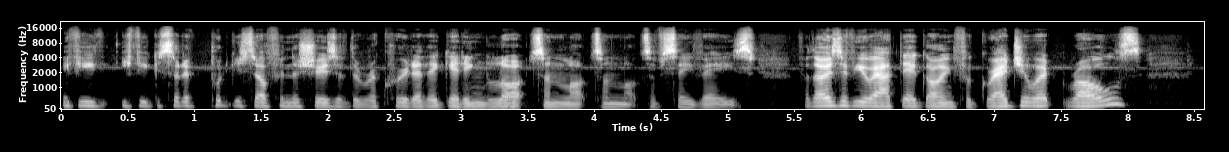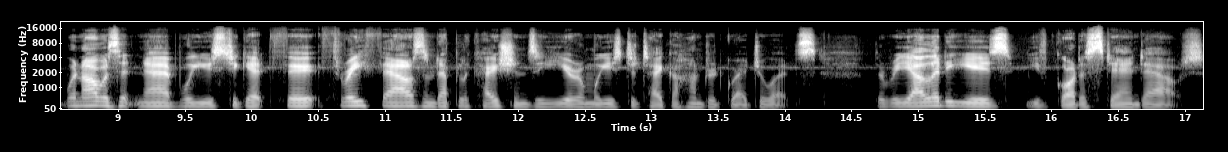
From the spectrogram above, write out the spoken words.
If you if you sort of put yourself in the shoes of the recruiter, they're getting lots and lots and lots of CVs. For those of you out there going for graduate roles, when I was at NAB, we used to get 3,000 applications a year and we used to take 100 graduates. The reality is you've got to stand out.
